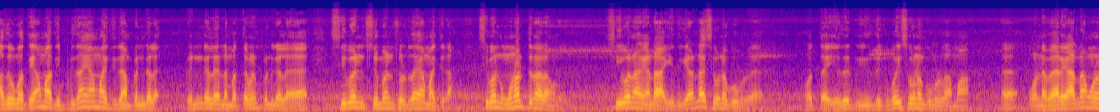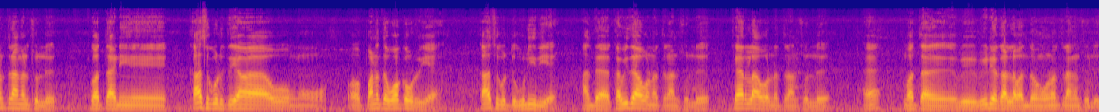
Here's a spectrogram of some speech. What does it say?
அது பார்த்து ஏமாத்து இப்படி தான் ஏமாற்றிட்டான் பெண்களை. பெண்களை நம்ம தமிழ் பெண்களை சிவன் சிவன் சொல்லிட்டு தான் ஏமாற்றிட்டான் சிவன் உணர்த்தினார் அவனுக்கு. சிவனா ஏன்டா இதுக்கு ஏண்டா சிவனை கூப்பிடுற? மொத்த எதுக்கு இதுக்கு போய் சிவனை கூப்பிடலாமா? உன்னை வேறு யாருன்னா உணர்த்துறாங்கன்னு சொல்லு. கொத்தா நீ காசு கொடுத்து பணத்தை ஓக்க விட்றிய. காசு கொடுத்து குனிறிய அந்த கவிதா உணர்த்தினான்னு சொல்லு கேரளா உணர்த்தினான்னு சொல்லு மற்ற வீடியோ காலில் வந்தவங்க உணர்த்தினாங்கன்னு சொல்லு.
